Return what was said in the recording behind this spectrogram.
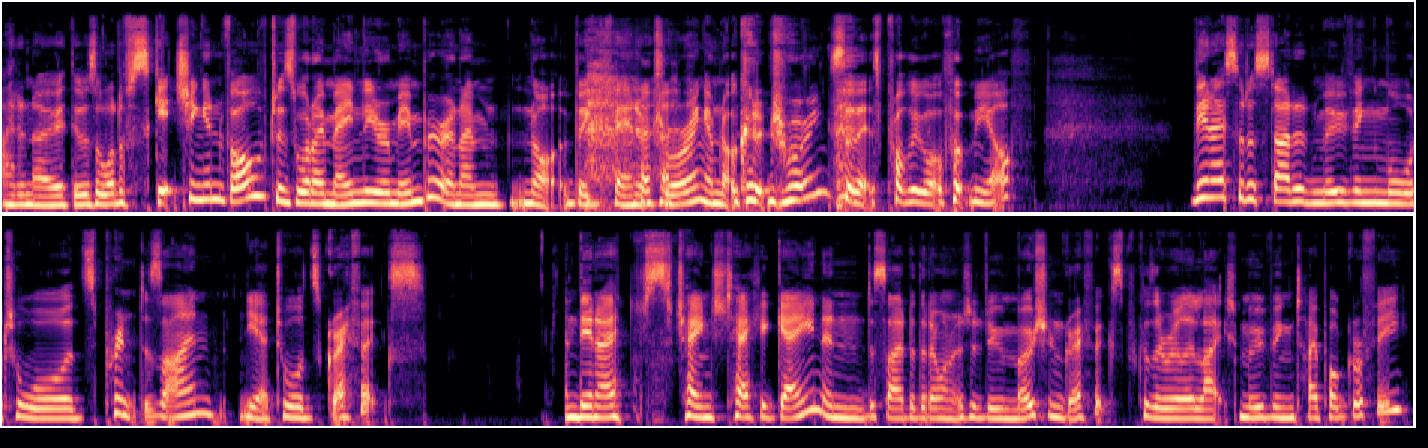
I don't know, there was a lot of sketching involved, is what I mainly remember. And I'm not a big fan of drawing. I'm not good at drawing. So that's probably what put me off. Then I sort of started moving more towards print design, yeah, towards graphics. And then I just changed tack again and decided that I wanted to do motion graphics because I really liked moving typography.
